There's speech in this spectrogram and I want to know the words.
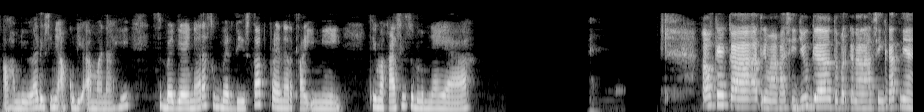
Alhamdulillah di sini aku diamanahi sebagai narasumber di Start Planner kali ini. Terima kasih sebelumnya ya. Oke Kak, terima kasih juga untuk perkenalan singkatnya.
